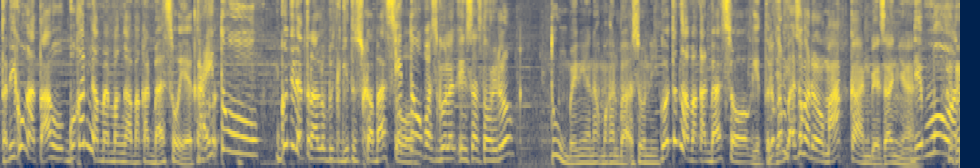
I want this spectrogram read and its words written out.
Tadi gue nggak tahu, gue kan nggak memang nggak makan bakso ya. Nah itu gue tidak terlalu begitu suka bakso. Itu pas gue liat instastory lo Tumben nih anak makan bakso nih gue tuh nggak makan bakso gitu. Lo kan Jadi- bakso gak ada lo makan biasanya Dia mut.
